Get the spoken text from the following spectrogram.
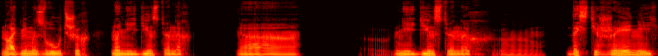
ну, одним из лучших, но не единственных не единственных э, достижений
